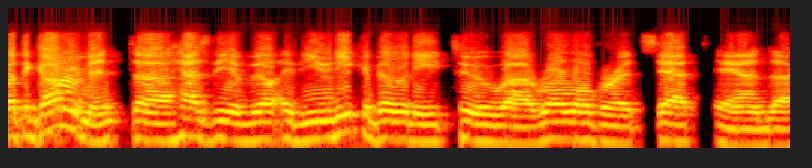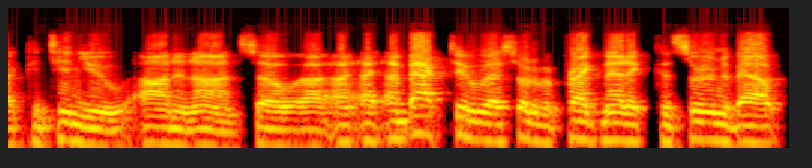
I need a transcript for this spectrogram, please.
But the government has the, abil- the unique ability to roll over its debt and continue on and on. So I, i'm back to sort of a pragmatic concern about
